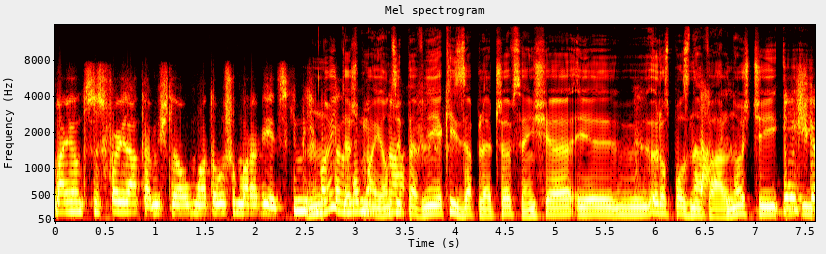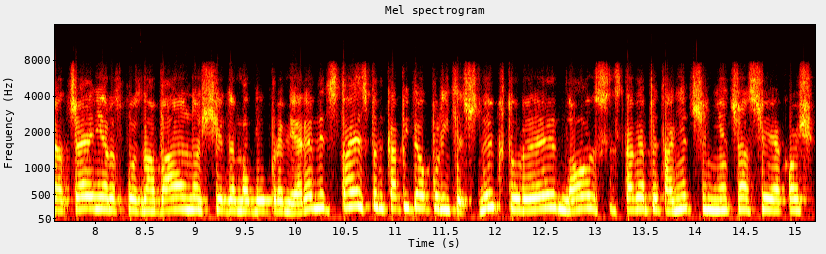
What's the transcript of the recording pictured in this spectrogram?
mający swoje lata, myślę o Mateuszu Morawieckim. I no i też mający na... pewnie jakieś zaplecze w sensie yy, rozpoznawalność. Tak. I, Doświadczenie, rozpoznawalność, siedem był premierem, więc to jest ten kapitał polityczny, który no, stawia pytanie, czy nie czas się jakoś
